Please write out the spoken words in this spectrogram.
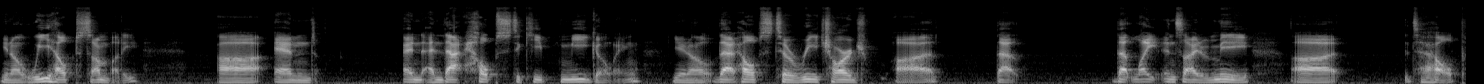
you know we helped somebody uh and and and that helps to keep me going you know that helps to recharge uh that that light inside of me uh to help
